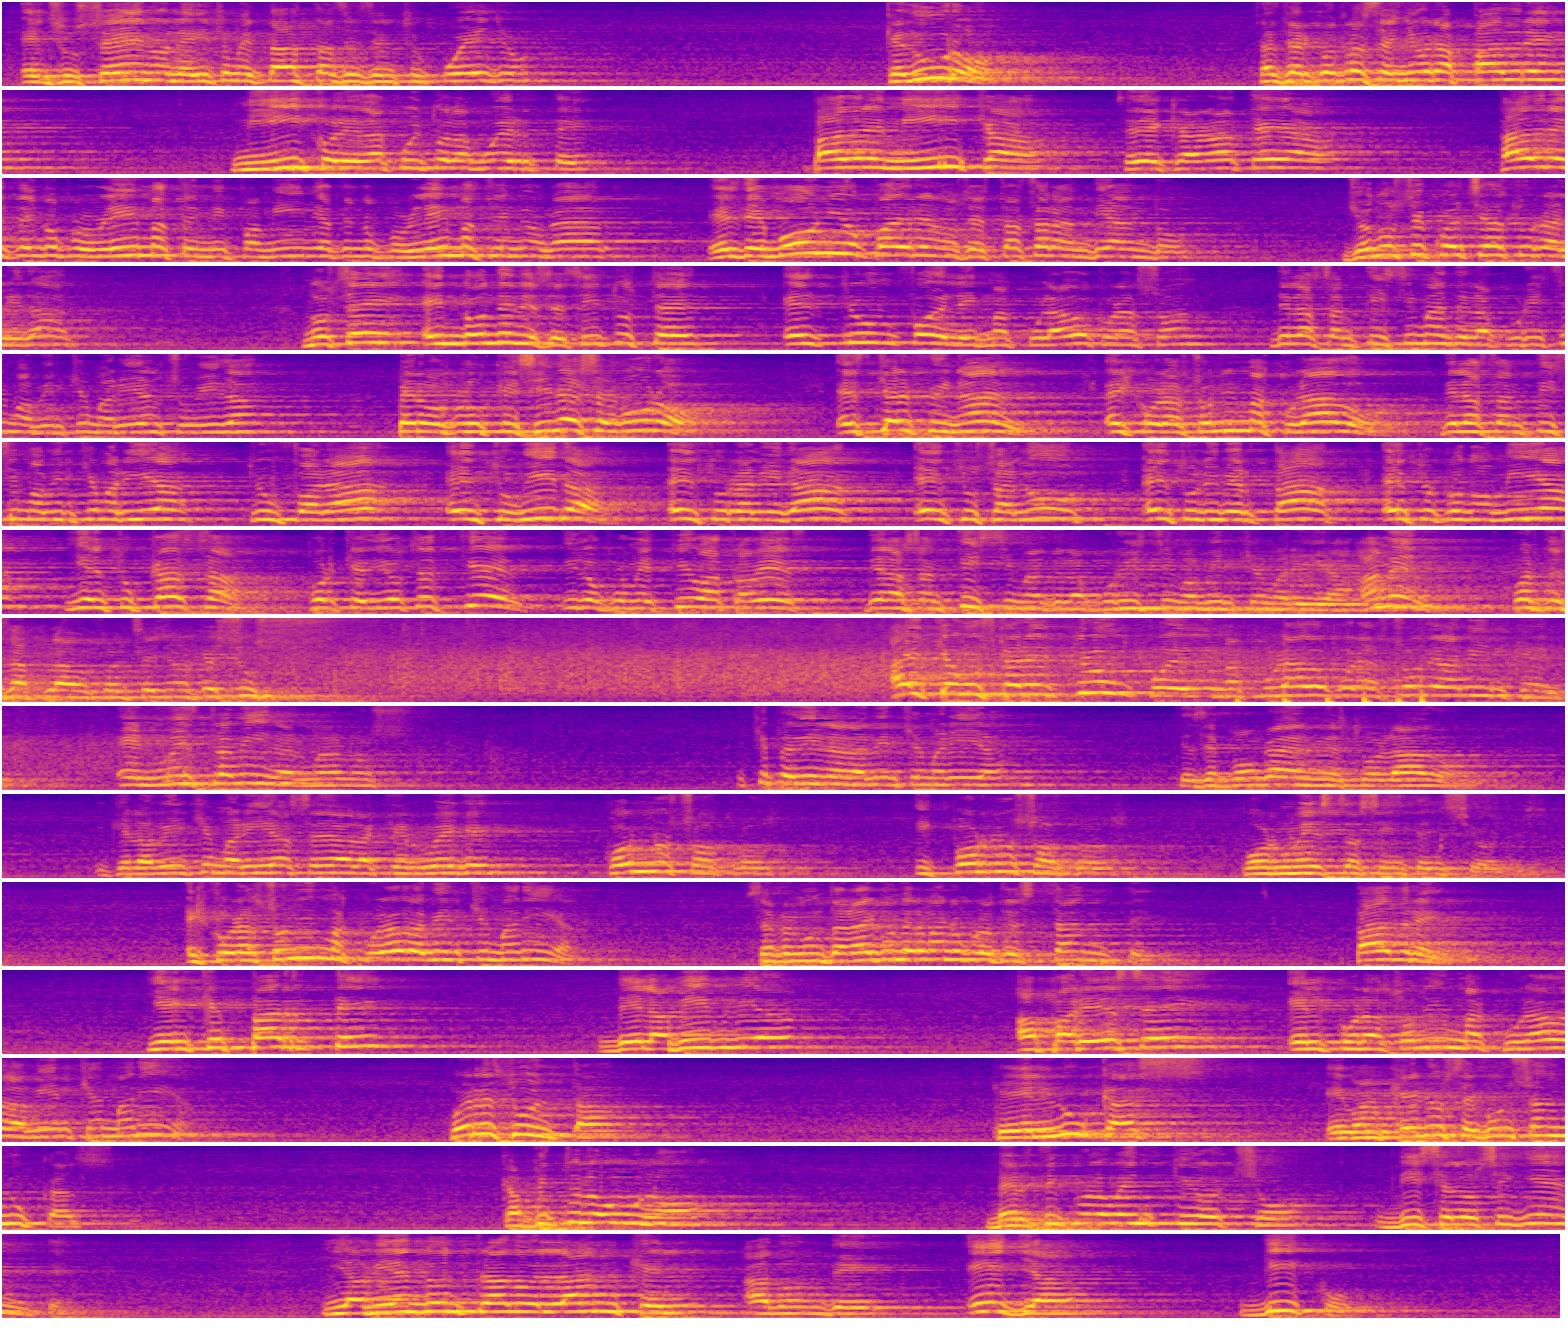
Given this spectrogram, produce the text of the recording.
en su seno, le hizo metástasis en su cuello. ¡Qué duro! Se acercó otra señora, padre, mi hijo le da culto a la muerte. Padre, mi hija se declaró atea. Padre, tengo problemas en mi familia, tengo problemas en mi hogar. El demonio, Padre, nos está zarandeando. Yo no sé cuál sea su realidad. No sé en dónde necesita usted el triunfo del Inmaculado Corazón de la Santísima y de la Purísima Virgen María en su vida, pero lo que sí le aseguro es que al final el corazón inmaculado de la Santísima Virgen María triunfará en su vida, en su realidad, en su salud, en su libertad, en su economía y en su casa, porque Dios es fiel y lo prometió a través de la Santísima de la Purísima Virgen María. Amén. Fuertes aplausos al Señor Jesús. Hay que buscar el triunfo del Inmaculado Corazón de la Virgen en nuestra vida, hermanos. Hay que pedirle a la Virgen María que se ponga de nuestro lado y que la Virgen María sea la que ruegue con nosotros y por nosotros por nuestras intenciones. El corazón inmaculado de la Virgen María. Se preguntará algún hermano protestante, Padre, ¿y en qué parte de la Biblia aparece el corazón inmaculado de la Virgen María. Pues resulta que en Lucas, Evangelio según San Lucas, capítulo 1, versículo 28, dice lo siguiente, y habiendo entrado el ángel a donde ella dijo,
